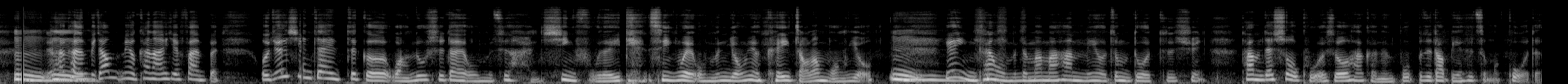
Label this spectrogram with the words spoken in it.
嗯，她可能比较没有看到一些范本。我觉得现在这个网络时代，我们是很幸福的一点，是因为我们永远可以找到盟友。嗯因为你看，我们的妈妈她们没有这么多资讯，他们在受苦的时候，她可能不不知道别人是怎么过的。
